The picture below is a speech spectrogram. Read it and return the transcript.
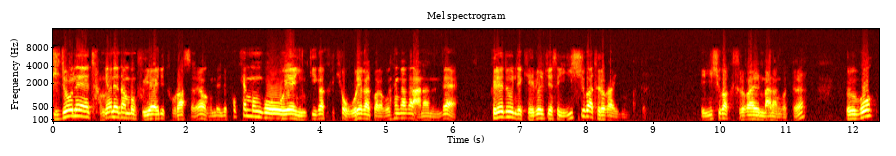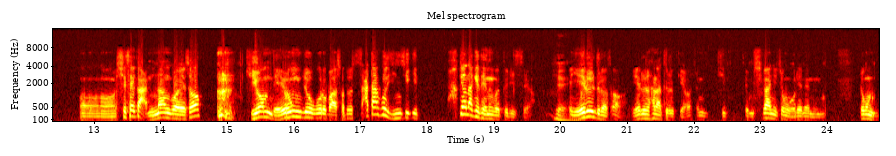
기존에 작년에도 한번 VR이 돌았어요. 근데 이제 포켓몬고의 인기가 그렇게 오래 갈 거라고 생각은 안 하는데 그래도 이제 개별주에서 이슈가 들어가 있는 것들, 이슈가 들어갈 만한 것들, 그리고 어, 시세가 안 난 거에서 기업 내용적으로 봐서도 싸다고 인식이 확연하게 되는 것들이 있어요. 예. 예를 들어서 예를 하나 들을게요. 좀, 기- 좀 시간이 좀 오래됐는데 조금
